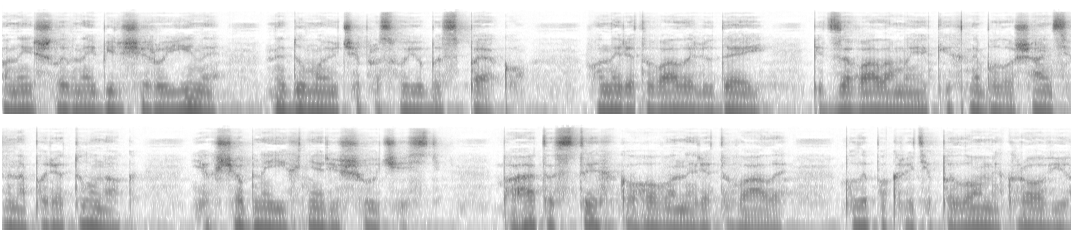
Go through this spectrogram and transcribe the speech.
Вони йшли в найбільші руїни, не думаючи про свою безпеку. Вони рятували людей, під завалами яких не було шансів на порятунок, якщо б не їхня рішучість. Багато з тих, кого вони рятували, були покриті пилом і кров'ю,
